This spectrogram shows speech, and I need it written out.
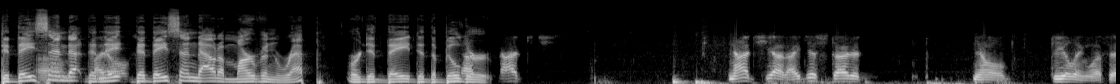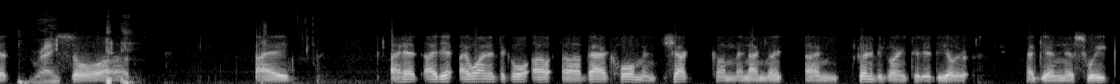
Did they send Um, out? Did I they also- did they send out a Marvin rep, or did they did the builder? Not, not not yet. I just started, you know, dealing with it. Right. So uh, I I had I did I wanted to go out, uh, back home and check them, and I'm going I'm going to be going to the dealer again this week.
